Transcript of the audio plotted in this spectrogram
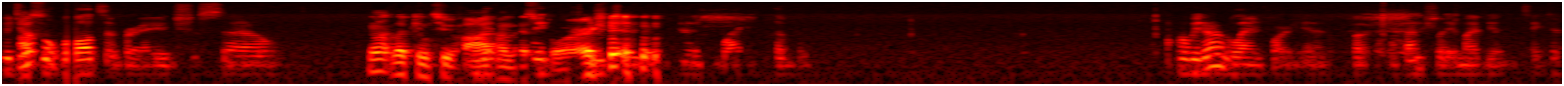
We have a Waltz of Rage, so. Not looking too hot on this board. three, two, good white of- Well, we don't have a land for it yet, but eventually it might be able to take it.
